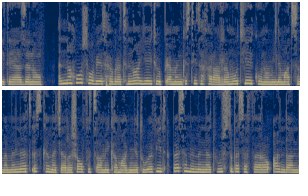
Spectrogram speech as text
የተያያዘ ነው። እነሆ ሶቪየት ህብረትና የኢትዮጵያ መንግስት የተፈራረሙት የኢኮኖሚ ልማት ስምምነት እስከ መጨረሻው ፍጻሜ ከማግኘቱ በፊት በስምምነቱ ውስጥ በሰፈረው አንዳንድ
